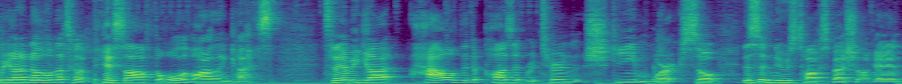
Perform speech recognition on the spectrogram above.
we got another one that's to piss off the whole of Ireland, guys. Today we got how the deposit return scheme works. So this is a news talk special, okay? And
